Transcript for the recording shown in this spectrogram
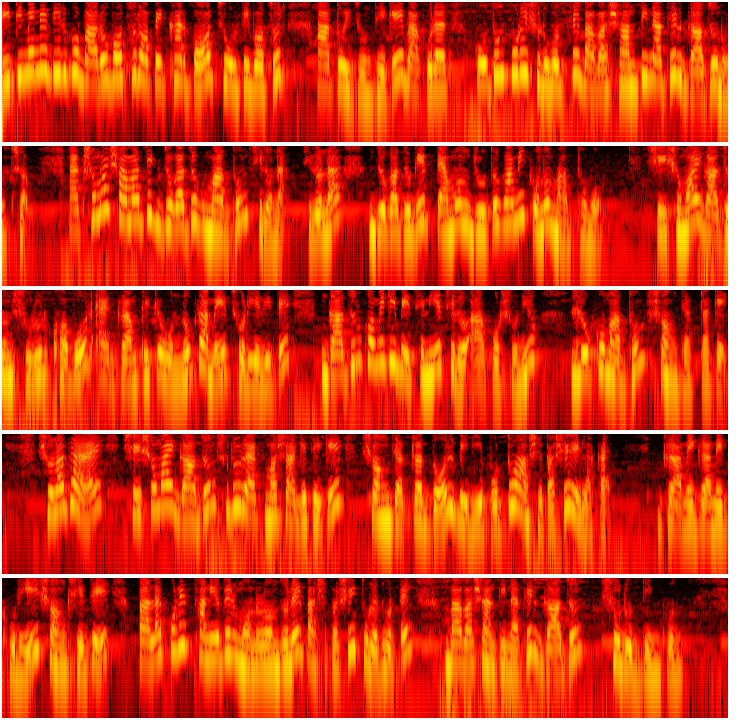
রীতি মেনে দীর্ঘ বারো বছর অপেক্ষার পর চলতি বছর আটই জুন থেকে বাঁকুড়ার কতুলপুরে শুরু হচ্ছে বাবা শান্তিনাথের গাজন উৎসব। একসময় সামাজিক যোগাযোগ মাধ্যম ছিল না ছিল না যোগাযোগের তেমন দ্রুতগামী কোনো মাধ্যমও। সেই সময় গাজন শুরুর খবর এক গ্রাম থেকে অন্য গ্রামে ছড়িয়ে দিতে গাজন কমিটি বেছে নিয়েছিল আকর্ষণীয় লোকমাধ্যম সংযাত্রাকে। শোনা যায়, সে সময় গাজন শুরুর এক মাস আগে থেকে সংযাত্রার দল বেরিয়ে পড়তো আশেপাশের এলাকায়। গ্রামে গ্রামে ঘুরে সংসেজে পালা করে স্থানীয়দের মনোরঞ্জনের পাশাপাশি তুলে ধরতেন বাবা শান্তিনাথের গাজন শুরুর দিনগুণ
